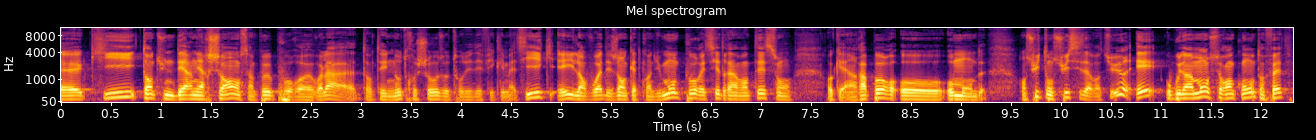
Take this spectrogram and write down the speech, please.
euh, qui tente une dernière chance un peu pour euh, voilà, tenter une autre chose autour du défi climatique. Et il envoie des gens en quatre coins du monde pour essayer de réinventer son, ok un rapport au, monde. Ensuite, on suit ses aventures et au bout d'un moment, on se rend compte, en fait,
